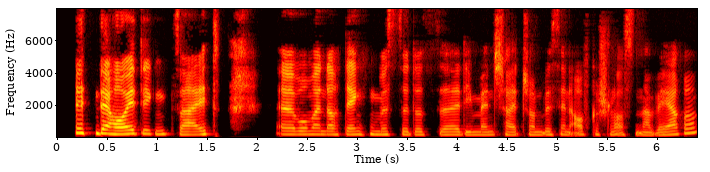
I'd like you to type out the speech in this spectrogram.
in der heutigen Zeit, äh, wo man doch denken müsste, dass äh, die Menschheit schon ein bisschen aufgeschlossener wäre.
